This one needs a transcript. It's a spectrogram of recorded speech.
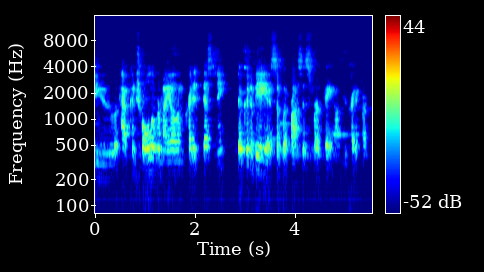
to have control over my own credit destiny. There couldn't be a simpler process for paying off your credit cards.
